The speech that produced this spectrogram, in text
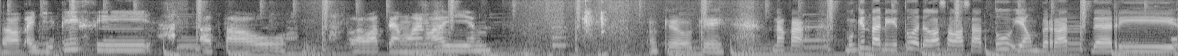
lewat IGTV atau lewat yang lain-lain Oke oke. Nah kak, mungkin tadi itu adalah salah satu yang berat dari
